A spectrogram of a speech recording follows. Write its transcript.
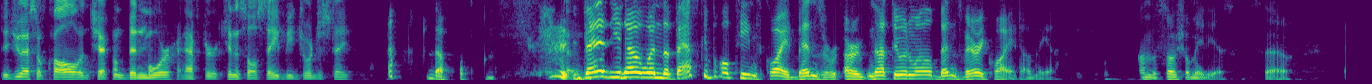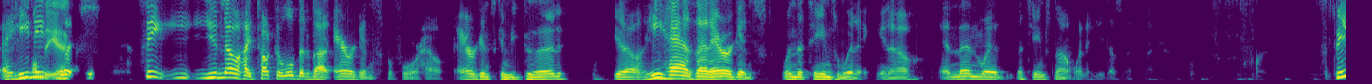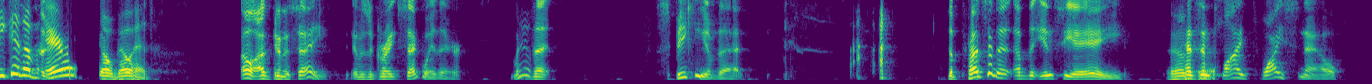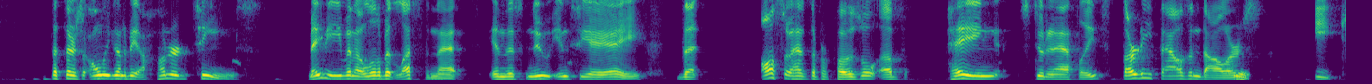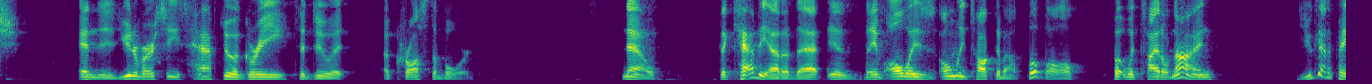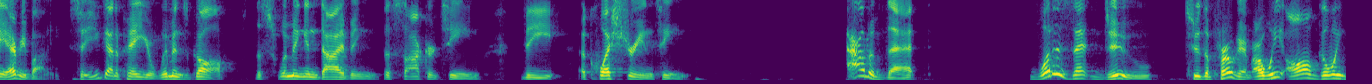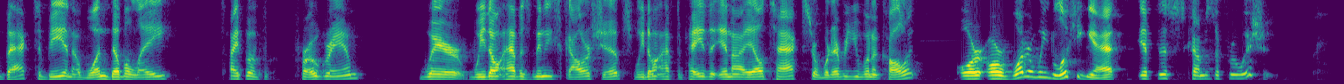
Did you also call and check on Ben Moore after Kennesaw State beat Georgia State? no, Ben. You know when the basketball team's quiet, Ben's are not doing well. Ben's very quiet on the uh, on the social medias. So he On needs to see. You know, I talked a little bit about arrogance before. How arrogance can be good. You know, he has that arrogance when the team's winning. You know, and then when the team's not winning, he doesn't. Speaking of arrogance, oh, go ahead. Oh, I was going to say it was a great segue there. Yeah. That speaking of that, the president of the NCAA has implied twice now that there's only going to be 100 teams, maybe even a little bit less than that, in this new NCAA that also has the proposal of paying student athletes $30,000 hmm. each. And the universities have to agree to do it across the board. Now, the caveat of that is they've always only talked about football, but with Title IX, you got to pay everybody. So you got to pay your women's golf, the swimming and diving, the soccer team, the equestrian team. Out of that, what does that do to the program? Are we all going back to being a one double A type of program where we don't have as many scholarships, we don't have to pay the NIL tax or whatever you want to call it? Or or what are we looking at if this comes to fruition?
